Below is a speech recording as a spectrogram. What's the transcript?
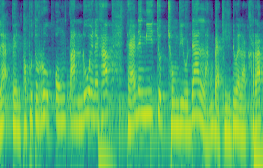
และเป็นพระพุทธรูปองค์ตันด้วยนะครับ แถมยังมีจุดชมวิวด้านหลังแบบนี้ด้วยล่ะครับ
